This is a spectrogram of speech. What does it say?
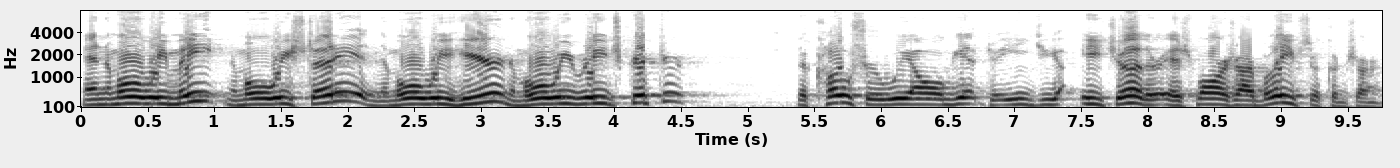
And the more we meet, and the more we study, and the more we hear, and the more we read Scripture, the closer we all get to each, other as far as our beliefs are concerned.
